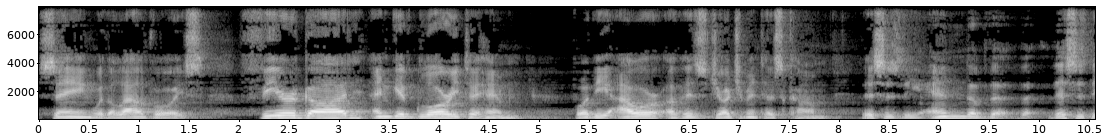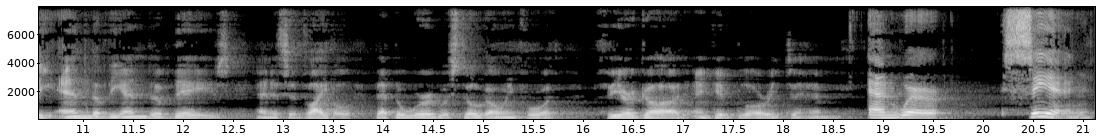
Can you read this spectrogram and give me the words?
saying with a loud voice, Fear God and give glory to him, for the hour of his judgment has come. This is the end of the, the this is the end of the end of days, and it's vital that the word was still going forth. Fear God and give glory to him. And we're seeing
